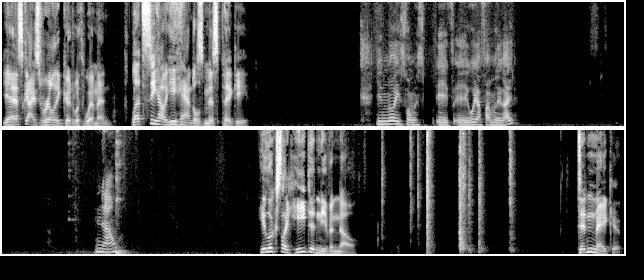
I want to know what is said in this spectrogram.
Yeah, this guy's really good with women. Let's see how he handles Miss Piggy. You know he's from a, a, a royal family, right? No. He looks like he didn't even know. Didn't make it.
